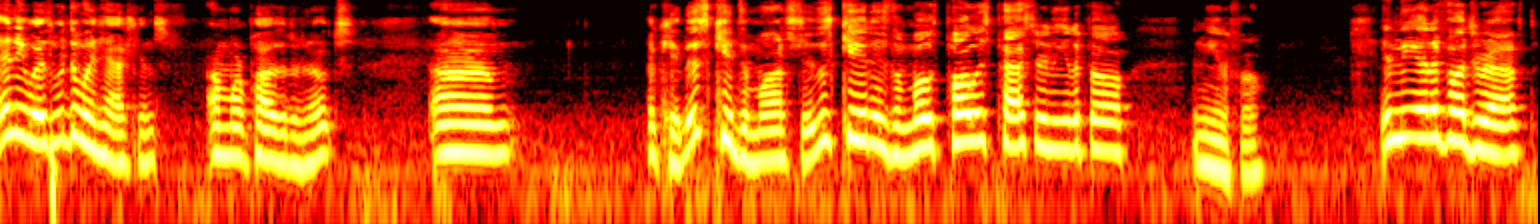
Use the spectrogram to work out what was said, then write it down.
Anyways, with Dwayne Haskins, on more positive notes. Um. Okay, this kid's a monster. This kid is the most polished passer in the NFL. In the NFL. In the NFL draft.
